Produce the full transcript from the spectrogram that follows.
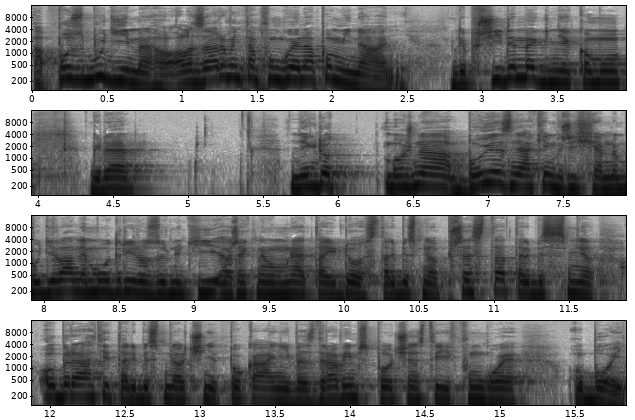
a pozbudíme ho, ale zároveň tam funguje napomínání, kde přijdeme k někomu, kde někdo možná bojuje s nějakým hříchem nebo dělá nemoudrý rozhodnutí a řekne mu, ne, tady dost, tady bys měl přestat, tady bys měl obrátit, tady bys měl činit pokání. Ve zdravém společenství funguje obojí.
